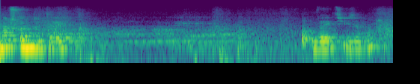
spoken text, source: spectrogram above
Na przykład tutaj. Wejdź i zobacz.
